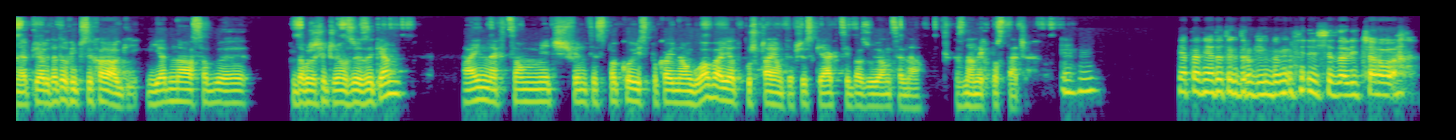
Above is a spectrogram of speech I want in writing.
e, priorytetów i psychologii. Jedne osoby dobrze się czują z ryzykiem, a inne chcą mieć święty spokój i spokojną głowę i odpuszczają te wszystkie akcje bazujące na znanych postaciach. Mhm. Ja pewnie do tych drugich bym się zaliczała.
